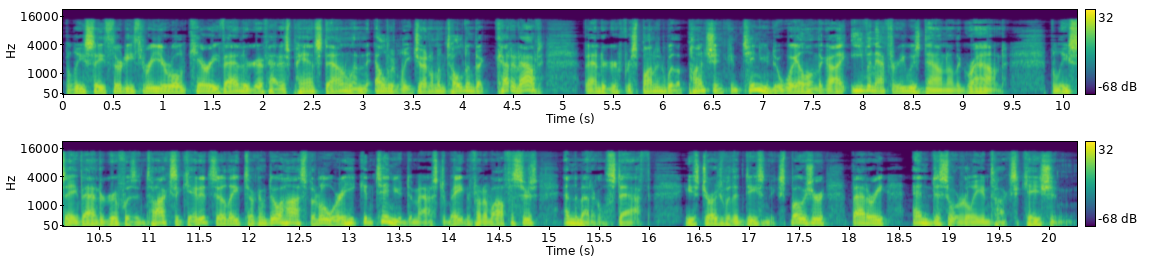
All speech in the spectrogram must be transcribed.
Police say 33 year old Kerry Vandergriff had his pants down when an elderly gentleman told him to cut it out. Vandergriff responded with a punch and continued to wail on the guy even after he was down on the ground. Police say Vandergriff was intoxicated, so they took him to a hospital where he continued to masturbate in front of officers and the medical staff. He's charged with indecent exposure, battery, and disorderly intoxication.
